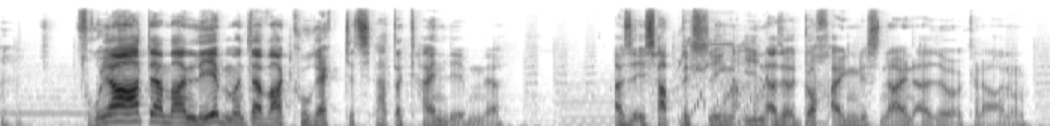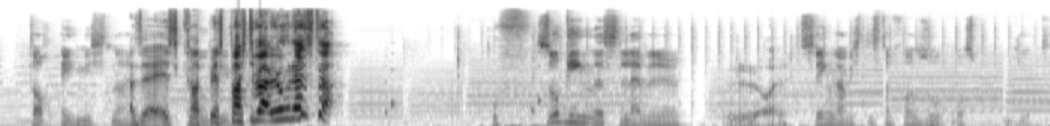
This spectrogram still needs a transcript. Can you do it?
Früher hat er mal ein Leben und der war korrekt, jetzt hat er kein Leben mehr. Also ich hab nichts gegen ihn, also doch eigentlich nein, also keine Ahnung. Doch, eigentlich nein. Also er ist gerade, jetzt passt das ist da! Uff, so ging das Level. lol. Deswegen habe ich das davor so ausprobiert.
